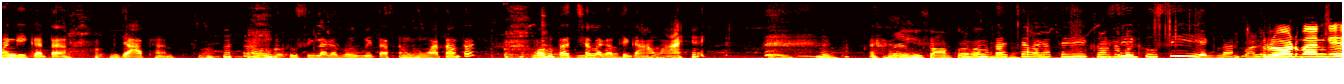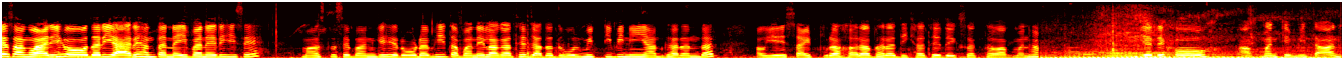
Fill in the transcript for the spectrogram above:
मंगी कटा जात हन बहुत खुशी लगत बहू बेटा सन घूमत हन त। बहुत अच्छा लगत है गाँव आए। बहुत अच्छा लगत है खुशी खुशी एकदम। रोड बन गए है संगवारी हो उधर ही आ रहे हन त नहीं बने रही से। मस्त से बन गए है रोड अभी त बने लगा थे ज़्यादा धूल मिट्टी भी नहीं आत घर अंदर। और ये साइड पूरा हरा भरा दिखा थे देख सकते हो आप मन हा। ये देखो आप मन के मितान।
